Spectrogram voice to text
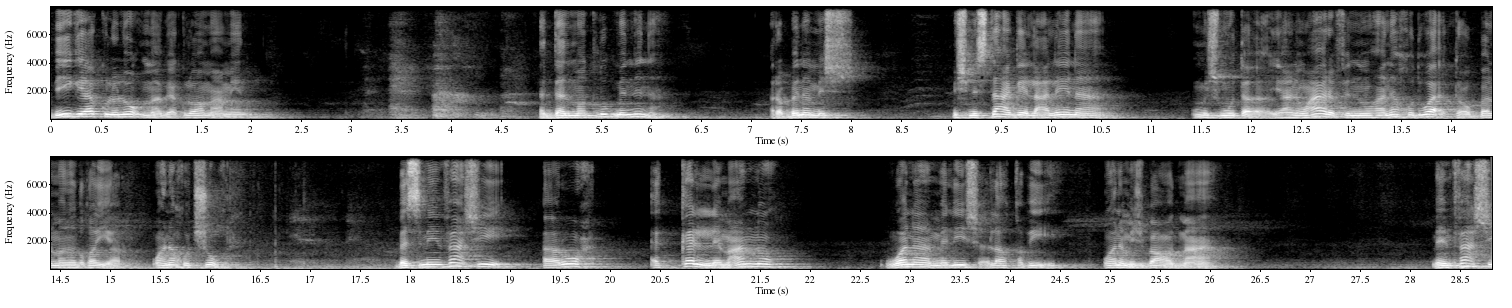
بيجي ياكلوا لقمة بياكلوها مع مين؟ ده المطلوب مننا. ربنا مش مش مستعجل علينا ومش مت... يعني وعارف إنه هناخد وقت عقبال ما نتغير وهناخد شغل. بس ما ينفعش أروح أتكلم عنه وأنا ماليش علاقة بيه وأنا مش بقعد معاه. ما ينفعش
